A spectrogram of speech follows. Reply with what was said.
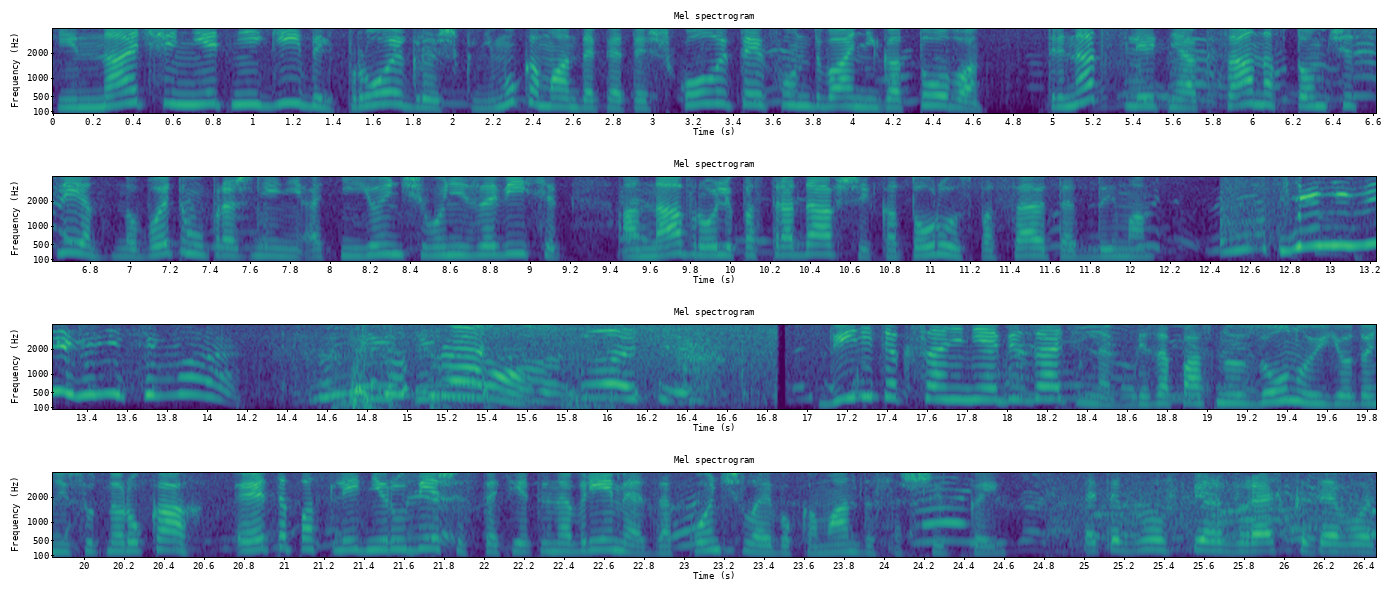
Иначе нет ни гибель, проигрыш. К нему команда пятой школы «Тайфун-2» не готова. 13-летняя Оксана в том числе, но в этом упражнении от нее ничего не зависит. Она в роли пострадавшей, которую спасают от дыма. Я не вижу ничего. Ну, ничего страшного. Видеть Оксане не обязательно. В безопасную зону ее донесут на руках. Это последний рубеж эстафеты на время. Закончила его команда с ошибкой. Это был в первый раз, когда вот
